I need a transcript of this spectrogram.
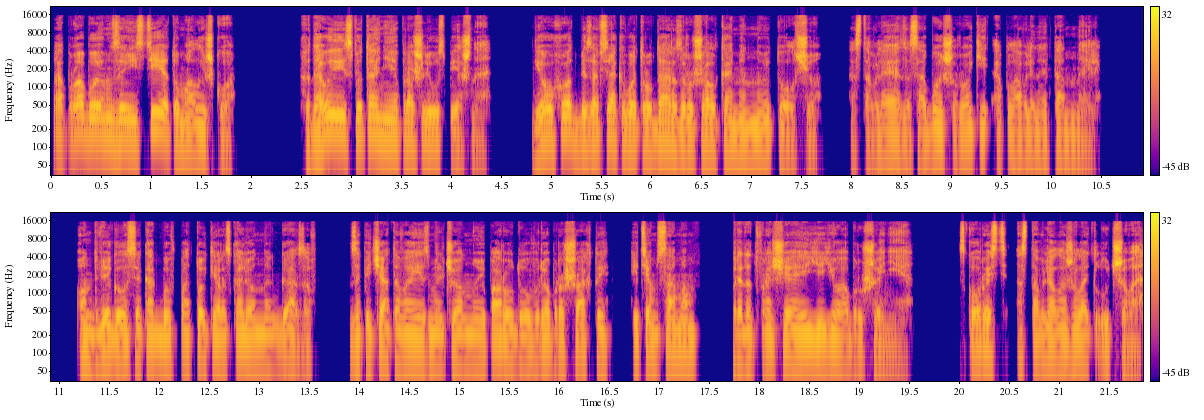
«Попробуем завести эту малышку». Ходовые испытания прошли успешно. Геоход безо всякого труда разрушал каменную толщу, оставляя за собой широкий оплавленный тоннель. Он двигался как бы в потоке раскаленных газов, запечатывая измельченную породу в ребра шахты и тем самым предотвращая ее обрушение. Скорость оставляла желать лучшего,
